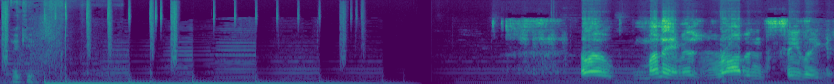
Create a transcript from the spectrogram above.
Thank you. Hello, my name is Robin Seelig,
